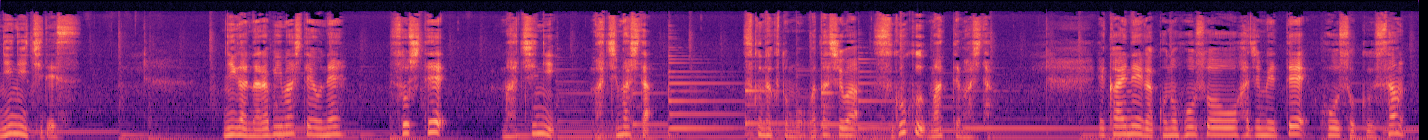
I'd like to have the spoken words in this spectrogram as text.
日です。2が並びましたよね。そして待ちに待ちました。少なくとも私はすごく待ってました。カエネがこの放送を始めて法則3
